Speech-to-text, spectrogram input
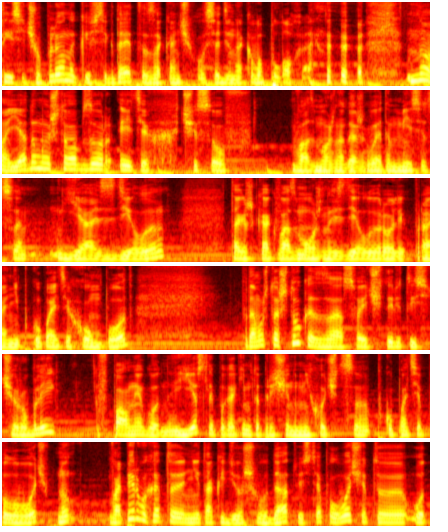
тысячу пленок, и всегда это заканчивалось одинаково плохо. Но я думаю, что обзор этих часов, возможно, даже в этом месяце я сделаю. Так же, как, возможно, сделаю ролик про «Не покупайте HomePod». Потому что штука за свои 4000 рублей вполне годная. Если по каким-то причинам не хочется покупать Apple Watch, ну, во-первых, это не так и дешево, да, то есть Apple Watch это от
